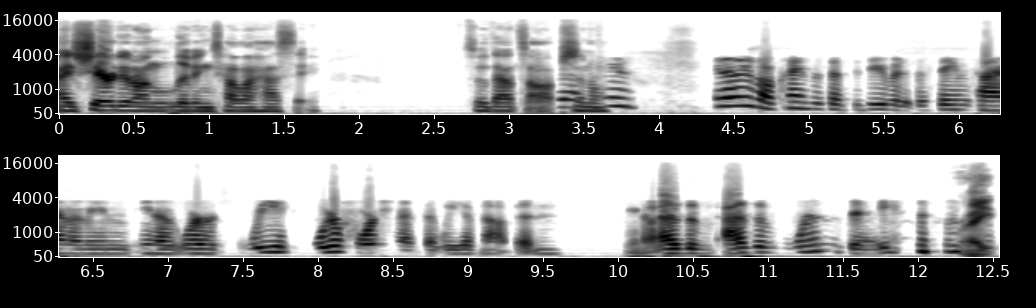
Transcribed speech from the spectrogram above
I shared it on Living Tallahassee, so that's optional. There's, you know, there's all kinds of stuff to do, but at the same time, I mean, you know, we're we we're fortunate that we have not been, you know, as of as of Wednesday, Right.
